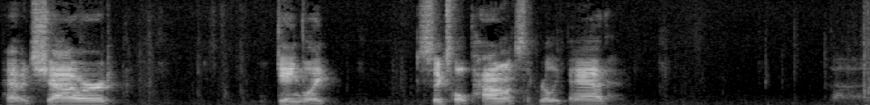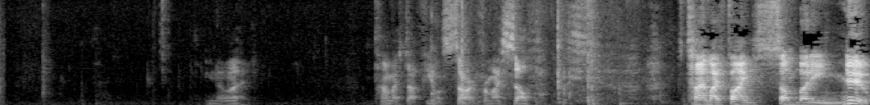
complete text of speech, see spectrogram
haven't showered. Gained like six whole pounds, like really bad. You know what? Time I stop feeling sorry for myself. It's time I find somebody new,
